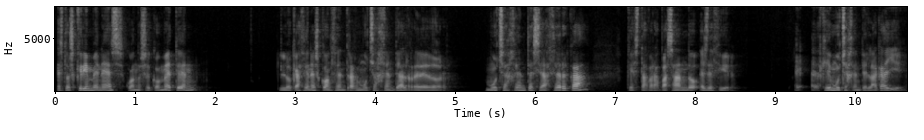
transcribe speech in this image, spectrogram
Estos crímenes, cuando se cometen, lo que hacen es concentrar mucha gente alrededor. Mucha gente se acerca, ¿qué estará pasando? Es decir, eh, aquí hay mucha gente en la calle.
